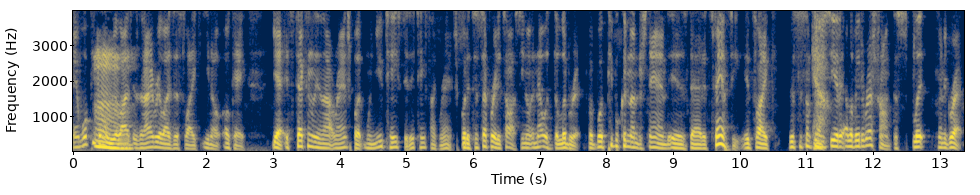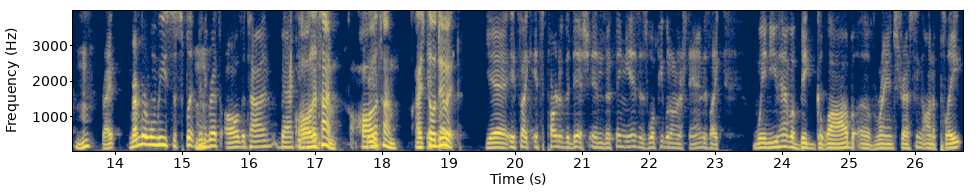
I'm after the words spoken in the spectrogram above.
and what people don't realize Mm. is, and I realize this, like, you know, okay, yeah, it's technically not ranch, but when you taste it, it tastes like ranch, but it's a separated sauce, you know, and that was deliberate. But what people couldn't understand is that it's fancy. It's like this is something Yeah. you see at an elevated restaurant, the split vinaigrette, Mhm. right? Remember when we used to split Mhm. vinaigrettes all the time back in All the like- time. All the time. I still do like- it. Yeah, it's like it's part of the dish. And the thing is, is what people don't understand is like when you have a big glob of ranch dressing on a plate,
